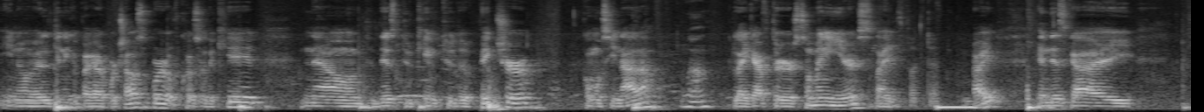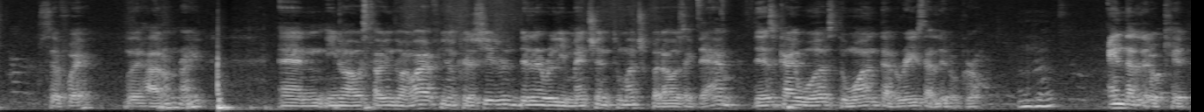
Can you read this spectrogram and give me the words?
you know, él tiene que pagar por child support, of course, of the kid. Now, this dude came to the picture como si nada, Wow. like after so many years, like, It's fucked up. right? And this guy se fue, lo dejaron, right? And, you know, I was talking to my wife, you know, because she didn't really mention too much, but I was like, damn, this guy was the one that raised that little girl. And that little kid.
